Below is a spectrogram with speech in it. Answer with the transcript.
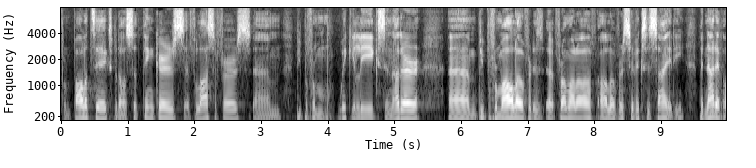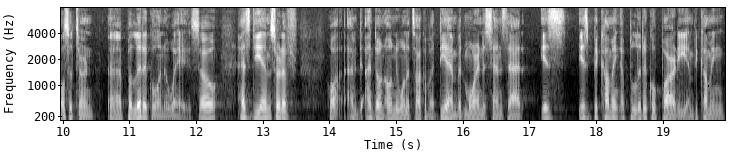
from politics, but also thinkers, uh, philosophers, um, people from WikiLeaks and other um, people from all over this, uh, from all, of, all over civic society. But now they've also turned uh, political in a way. So has DiEM sort of, well, I, I don't only want to talk about DiEM, but more in the sense that is is becoming a political party and becoming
